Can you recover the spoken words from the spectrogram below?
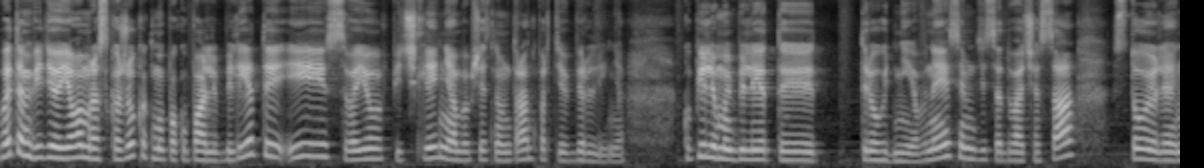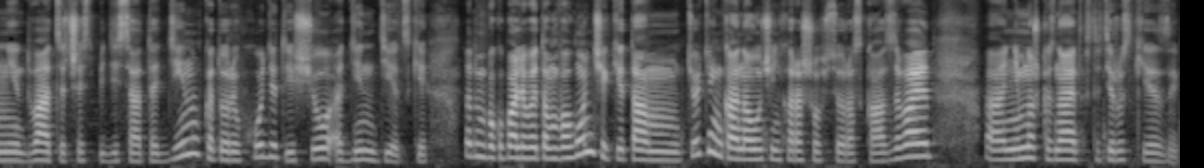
В этом видео я вам расскажу, как мы покупали билеты и свое впечатление об общественном транспорте в Берлине. Купили мы билеты трехдневные, 72 часа. Стоили они 26,51, в который входит еще один детский. Вот мы покупали в этом вагончике, там тетенька, она очень хорошо все рассказывает. А, немножко знает, кстати, русский язык.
